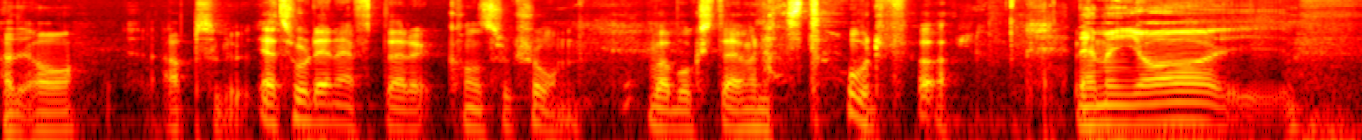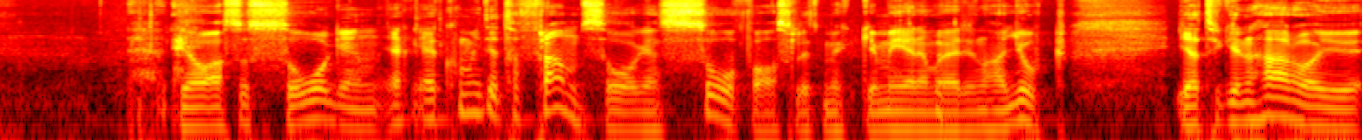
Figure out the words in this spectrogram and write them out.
Ja, det- ja, absolut. Jag tror det är en efterkonstruktion, vad bokstäverna stod för. Nej men jag... Ja, alltså sågen. Jag, jag kommer inte ta fram sågen så fasligt mycket mer än vad jag redan har gjort. Jag tycker den här har ju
